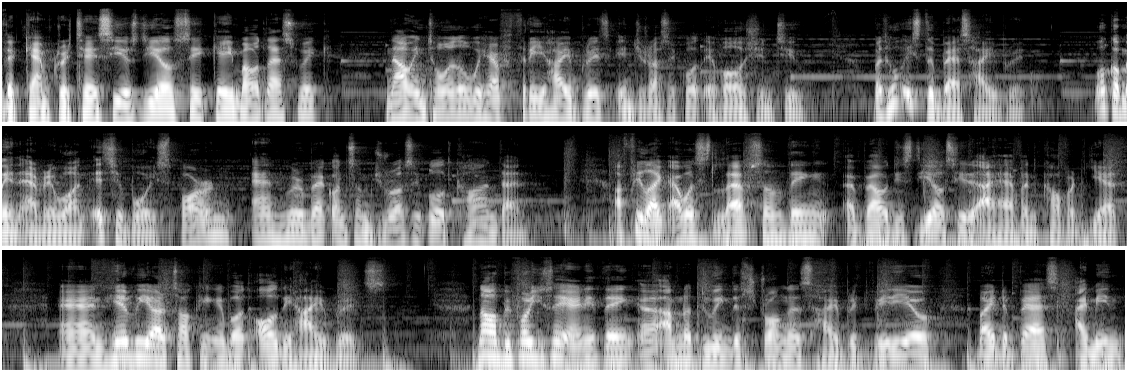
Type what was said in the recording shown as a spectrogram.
the Camp Cretaceous DLC came out last week, now in total we have 3 hybrids in Jurassic World Evolution 2. But who is the best hybrid? Welcome in everyone, it's your boy Spartan and we're back on some Jurassic World content. I feel like I was left something about this DLC that I haven't covered yet and here we are talking about all the hybrids. Now before you say anything, uh, I'm not doing the strongest hybrid video. By the best, I mean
